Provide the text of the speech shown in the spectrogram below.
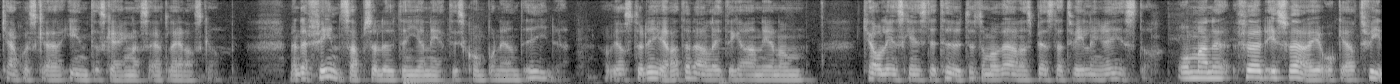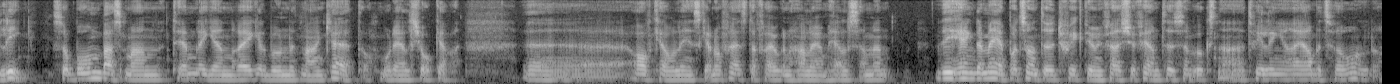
kanske ska, inte ska ägna sig åt ledarskap. Men det finns absolut en genetisk komponent i det. Och vi har studerat det där lite grann genom Karolinska institutet som har världens bästa tvillingregister. Om man är född i Sverige och är tvilling så bombas man tämligen regelbundet med enkäter, modell tjockare, eh, av Karolinska. De flesta frågorna handlar ju om hälsa men vi hängde med på ett sånt utskick till ungefär 25 000 vuxna tvillingar i arbetsför ålder.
